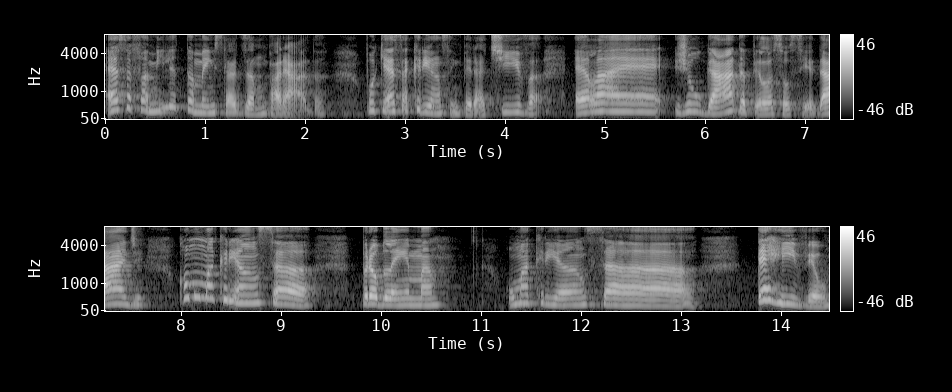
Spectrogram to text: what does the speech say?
essa família também está desamparada, porque essa criança imperativa, ela é julgada pela sociedade como uma criança problema, uma criança terrível.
